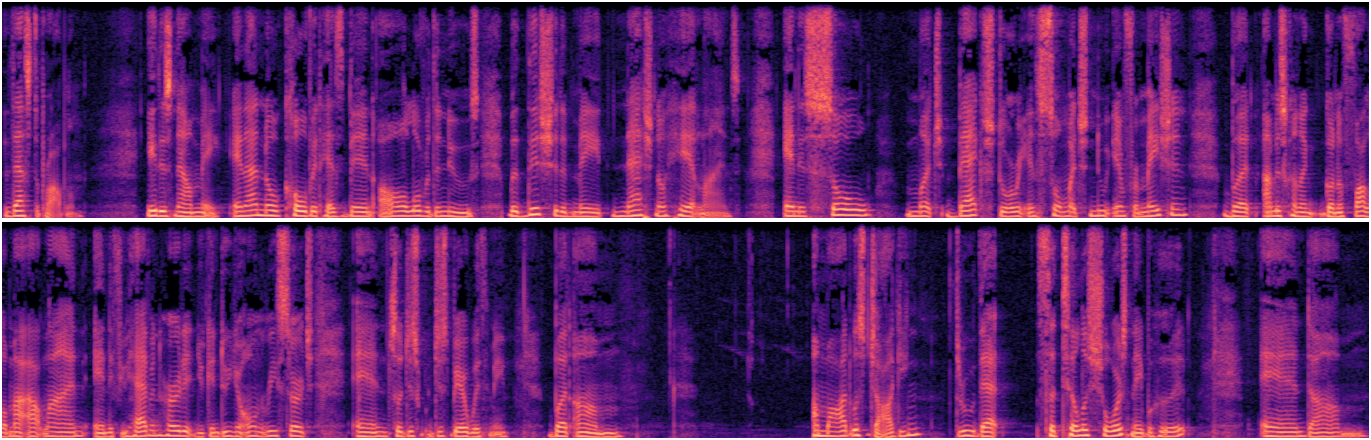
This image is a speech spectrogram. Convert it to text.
That's the problem. It is now May. And I know COVID has been all over the news, but this should have made national headlines. And it's so much backstory and so much new information, but I'm just gonna gonna follow my outline. And if you haven't heard it, you can do your own research. And so just just bear with me. But um Ahmaud was jogging through that Satilla Shores neighborhood and um,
